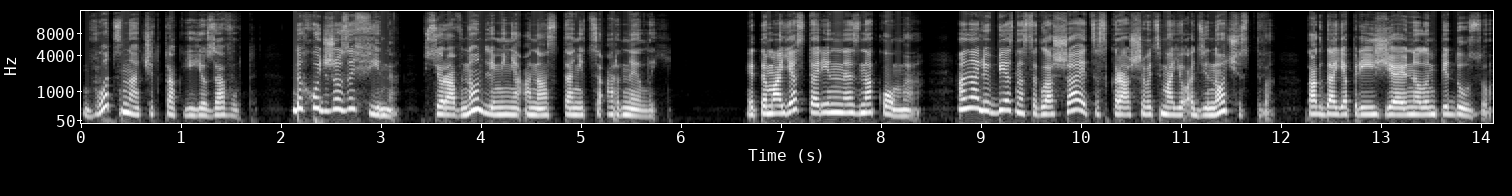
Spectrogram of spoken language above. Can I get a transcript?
«Вот, значит, как ее зовут. Да хоть Жозефина, все равно для меня она останется Арнеллой». «Это моя старинная знакомая. Она любезно соглашается скрашивать мое одиночество, когда я приезжаю на Лампедузу.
